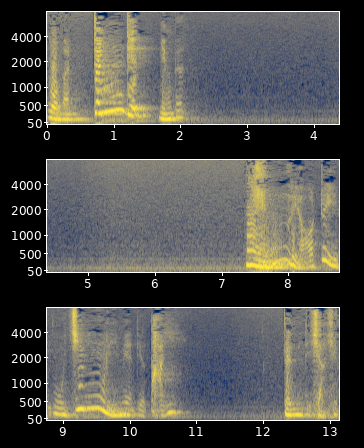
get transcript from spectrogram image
我们真的明白明了这部经里面的大意，真的相信，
